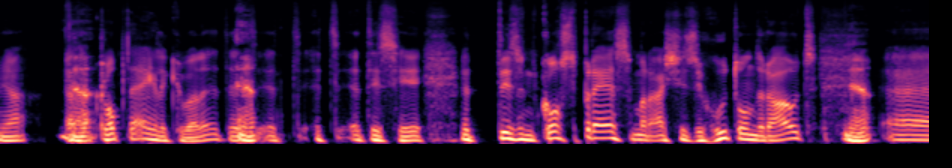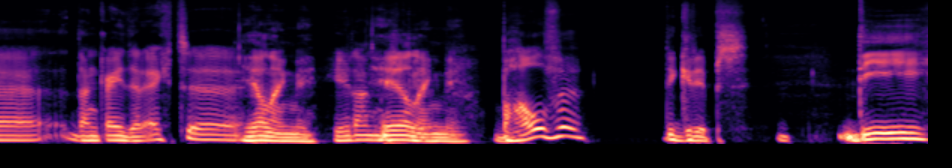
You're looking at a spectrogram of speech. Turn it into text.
Ja, ja, dat klopt eigenlijk wel. Hè. Het, ja. het, het, het, is, het is een kostprijs, maar als je ze goed onderhoudt, ja. uh, dan kan je er echt uh, heel lang mee. Heel lang, heel lang mee. Behalve de grips. Die,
